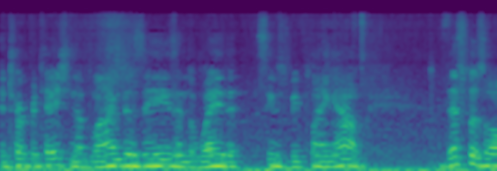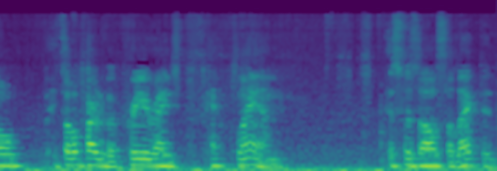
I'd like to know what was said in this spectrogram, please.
interpretation of Lyme disease and the way that seems to be playing out. This was all it's all part of a prearranged plan. This was all selected.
